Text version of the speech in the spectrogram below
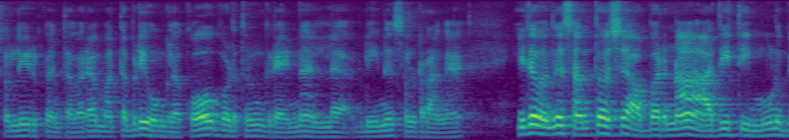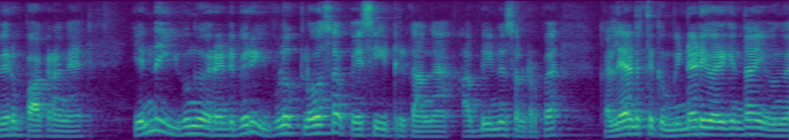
சொல்லியிருப்பேன் தவிர மற்றபடி உங்களை கோவப்படுத்தணுங்கிற எண்ணம் இல்லை அப்படின்னு சொல்கிறாங்க இதை வந்து சந்தோஷ் அபர்ணா அதித்தி மூணு பேரும் பார்க்குறாங்க என்ன இவங்க ரெண்டு பேரும் இவ்வளோ க்ளோஸாக பேசிக்கிட்டு இருக்காங்க அப்படின்னு சொல்கிறப்ப கல்யாணத்துக்கு முன்னாடி வரைக்கும் தான் இவங்க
